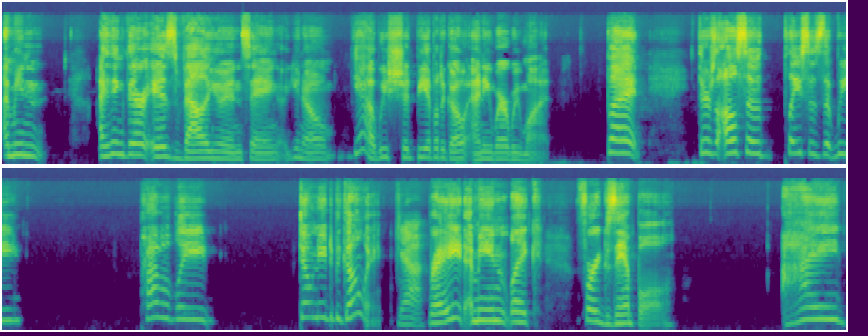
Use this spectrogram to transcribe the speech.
i mean i think there is value in saying you know yeah we should be able to go anywhere we want but there's also places that we probably don't need to be going Yeah. right? I mean, like, for example, I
